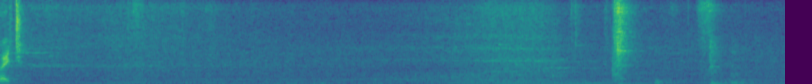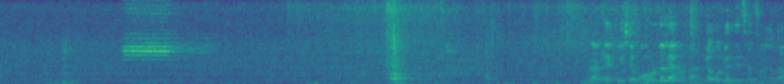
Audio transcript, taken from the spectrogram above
రైట్. నాకు ఎక్కువసేపు తీసేస్తాను కదా.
